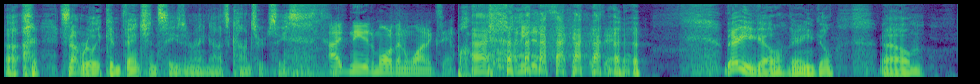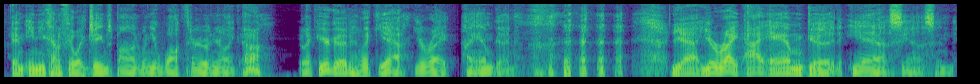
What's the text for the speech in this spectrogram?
Uh, it's not really convention season right now. It's concert season. I needed more than one example. I needed a second example. There you go. There you go. Um, and and you kind of feel like James Bond when you walk through and you're like, ah, you're like, you're good. I'm like, yeah, you're right. I am good. yeah, you're right. I am good. Yes, yes, and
